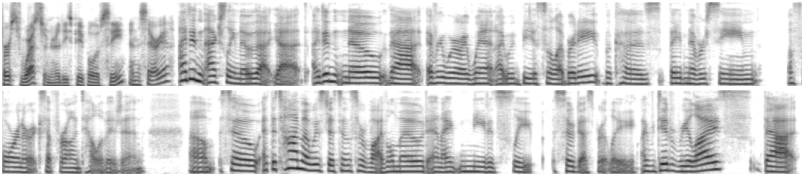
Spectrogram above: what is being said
first Westerner these people have seen in this area? I didn't actually know that yet. I didn't know that everywhere I went, I would be a celebrity because they'd never seen a foreigner except for on television. Um, so at the time, I was just in survival mode and I needed sleep so desperately. I did realize that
